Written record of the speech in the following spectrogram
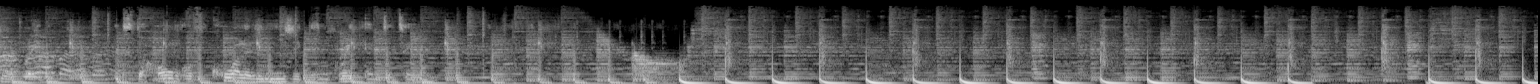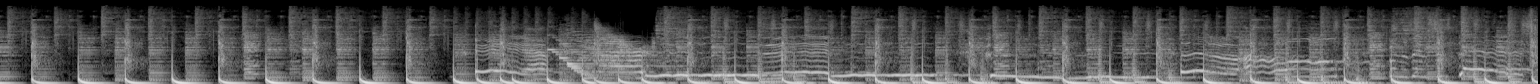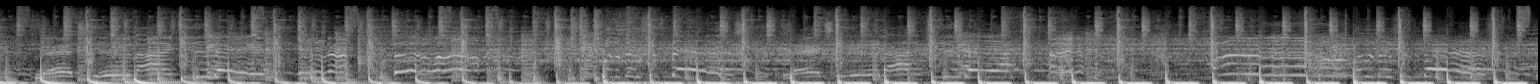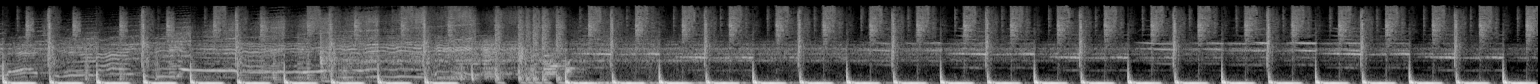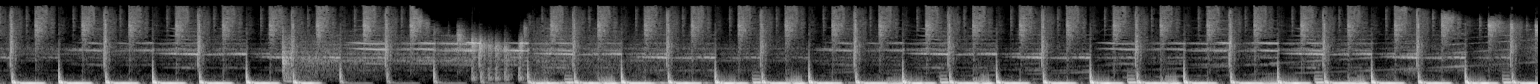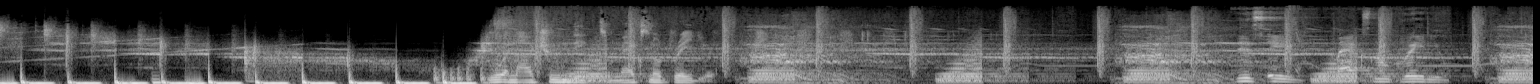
Radio. It's the home of quality music and great entertainment. Tuned in to Max Note Radio. This is Max Note Radio.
